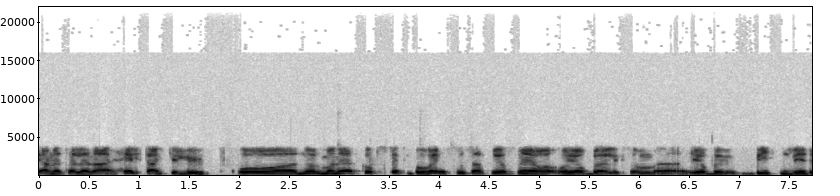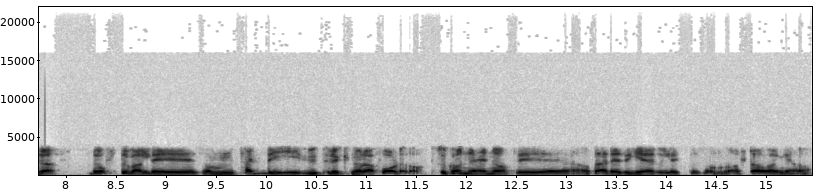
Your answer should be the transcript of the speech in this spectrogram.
gjerne til en helt enkel loop og når man er et godt stykke på vei, så setter vi oss ned og, og jobber, liksom, uh, jobber, biten videre. Det er ofte veldig sånn, ferdig uttrykk når jeg får det. da. Så kan det hende at, vi, at jeg redigerer litt, sånn, alt avhengig av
